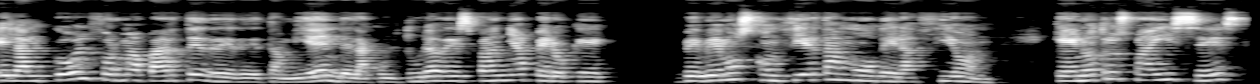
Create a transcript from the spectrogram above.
el alcohol forma parte de, también de la cultura de España, pero que bebemos con cierta moderación, que en otros países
